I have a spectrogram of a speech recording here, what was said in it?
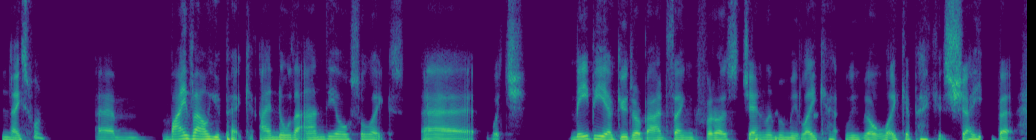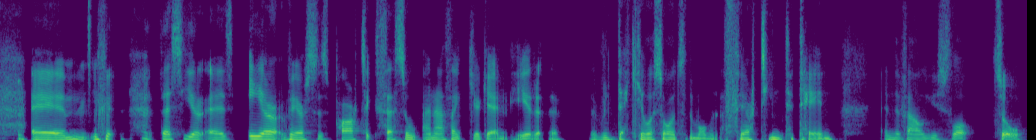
Nice one. Um, my value pick, I know that Andy also likes, uh, which may be a good or bad thing for us. Generally, when we like it, we will like a pick. It's shite, but um, this year is Ayr versus Partick Thistle, and I think you're getting here at the, the ridiculous odds at the moment of thirteen to ten in the value slot. So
